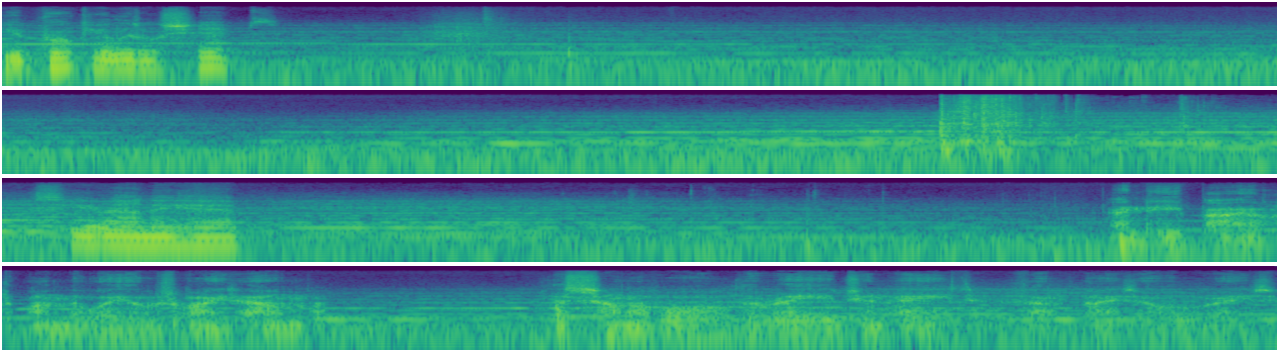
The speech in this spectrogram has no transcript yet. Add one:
You broke your little ships. See you around, Ahab. And he piled upon the whale's white hump the sum of all the rage and hate felt by his whole race.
